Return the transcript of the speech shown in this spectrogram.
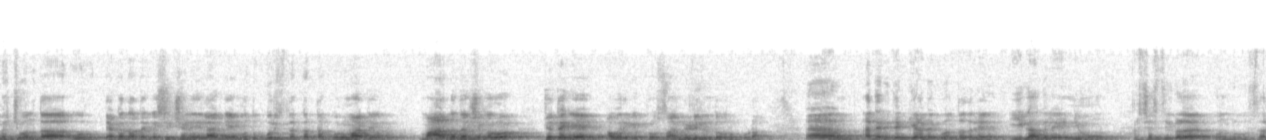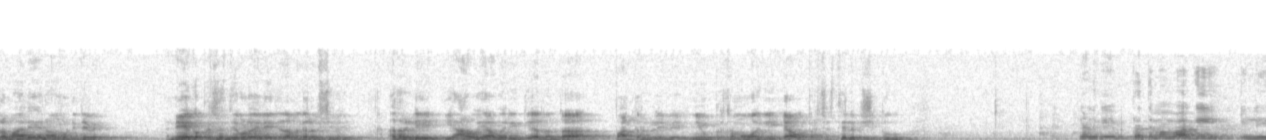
ಮೆಚ್ಚುವಂಥ ಊರು. ಯಾಕಂದ್ರೆ ಅದಕ್ಕೆ ಶಿಕ್ಷಣ ಇಲಾಖೆ ಮತ್ತು ಗುರುತಿಸತಕ್ಕಂಥ ಗುರುಮಾತೆಯವರು ಮಾರ್ಗದರ್ಶಕರು ಜೊತೆಗೆ ಅವರಿಗೆ ಪ್ರೋತ್ಸಾಹ ನೀಡಿದಂಥವರು ಕೂಡ. ಅದೇ ರೀತಿ ಕೇಳಬೇಕು ಅಂತಂದರೆ ಈಗಾಗಲೇ ನೀವು ಪ್ರಶಸ್ತಿಗಳ ಒಂದು ಸರಮಾಲೆಯನ್ನು ನಾವು ನೋಡಿದ್ದೇವೆ. ಅನೇಕ ಪ್ರಶಸ್ತಿಗಳು ಏನೈತಿ ನಮಗೆ ಲಭಿಸಿವೆ ಅದರಲ್ಲಿ ಯಾವ ಯಾವ ರೀತಿಯಾದಂಥ ಪಾತ್ರಗಳಿವೆ? ನೀವು ಪ್ರಥಮವಾಗಿ ಯಾವ ಪ್ರಶಸ್ತಿ ಲಭಿಸಿತು? ನನಗೆ ಪ್ರಥಮವಾಗಿ ಇಲ್ಲಿ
